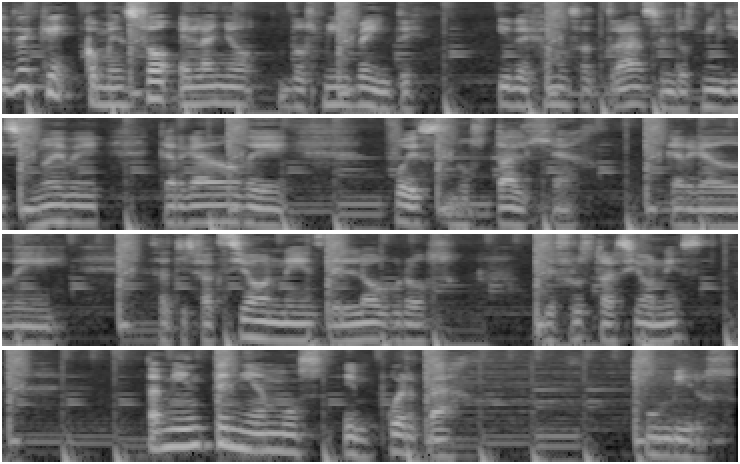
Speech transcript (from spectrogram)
partir de que comenzó el año 2020 y dejamos atrás el 2019 cargado de pues nostalgia, cargado de satisfacciones, de logros, de frustraciones, también teníamos en puerta un virus,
